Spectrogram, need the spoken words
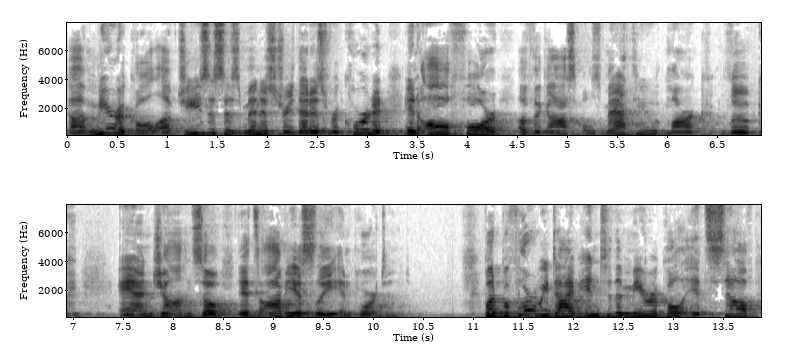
uh, miracle of Jesus' ministry that is recorded in all four of the Gospels Matthew, Mark, Luke, and John. So it's obviously important. But before we dive into the miracle itself,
